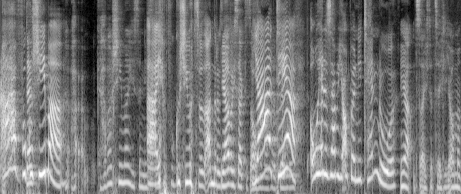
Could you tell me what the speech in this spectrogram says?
ah, Fukushima. Ha- Kawashima hieß er nicht. ah, ja, Fukushima ist was anderes. Ja, aber ich sag das auch. Ja, der. Oh ja, das habe ich auch bei Nintendo. Ja, das sage ich tatsächlich auch mal.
